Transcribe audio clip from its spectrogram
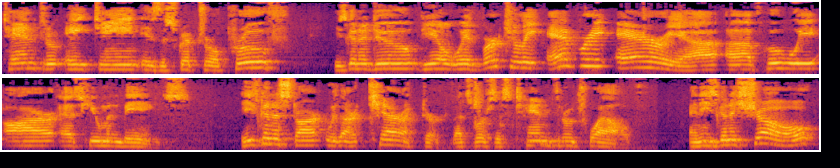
10 through 18 is the scriptural proof. He's going to do deal with virtually every area of who we are as human beings. He's going to start with our character. That's verses 10 through 12. And he's going to show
